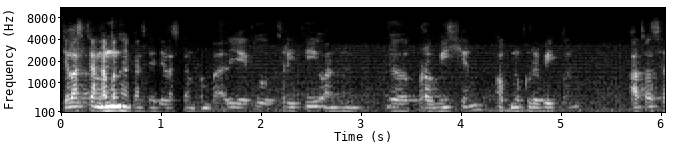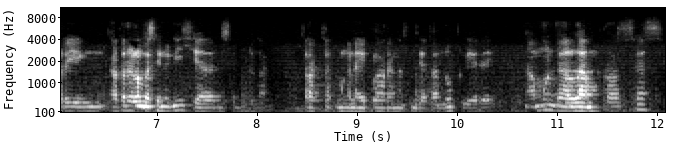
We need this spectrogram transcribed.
jelaskan, namun akan saya jelaskan kembali yaitu Treaty on the Provision of Nuclear Weapon atau sering atau dalam bahasa Indonesia disebut dengan traktat mengenai pelarangan senjata nuklir. Namun dalam proses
